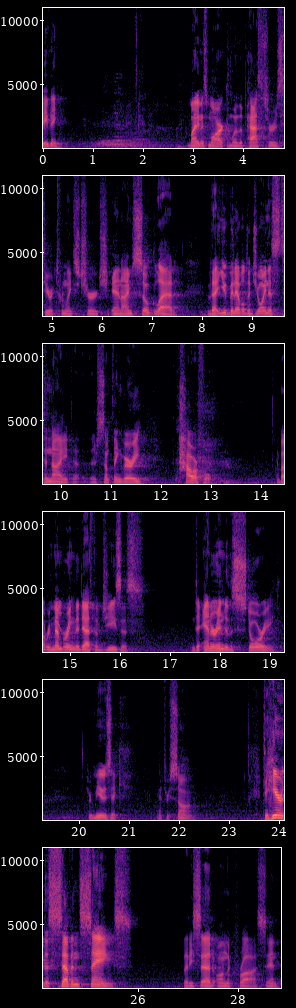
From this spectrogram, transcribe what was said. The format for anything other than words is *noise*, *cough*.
Good evening. My name is Mark. I'm one of the pastors here at Twin Lakes Church, and I'm so glad that you've been able to join us tonight. Uh, there's something very powerful about remembering the death of Jesus and to enter into the story through music and through song. To hear the seven sayings that he said on the cross and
